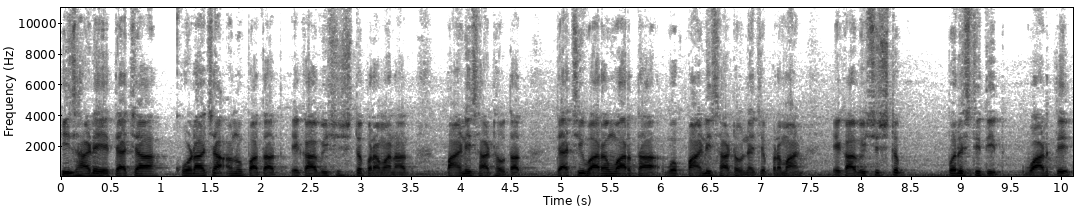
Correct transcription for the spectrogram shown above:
ही झाडे त्याच्या खोडाच्या अनुपातात एका विशिष्ट प्रमाणात पाणी साठवतात. त्याची वारंवारता व पाणी साठवण्याचे प्रमाण एका विशिष्ट परिस्थितीत वाढते.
